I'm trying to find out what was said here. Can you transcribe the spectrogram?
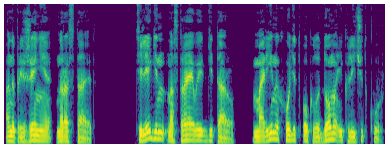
а напряжение нарастает. Телегин настраивает гитару. Марина ходит около дома и кличет кур.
